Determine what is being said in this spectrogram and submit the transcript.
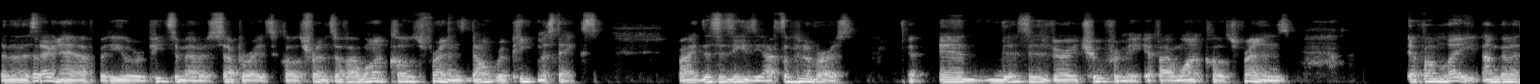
And then the second half, but he who repeats a matter separates close friends. So if I want close friends, don't repeat mistakes. Right? This is easy. I flip in a verse. And this is very true for me. If I want close friends, if I'm late, I'm gonna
